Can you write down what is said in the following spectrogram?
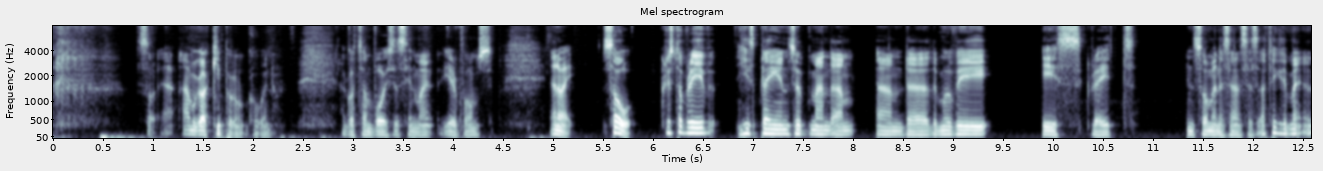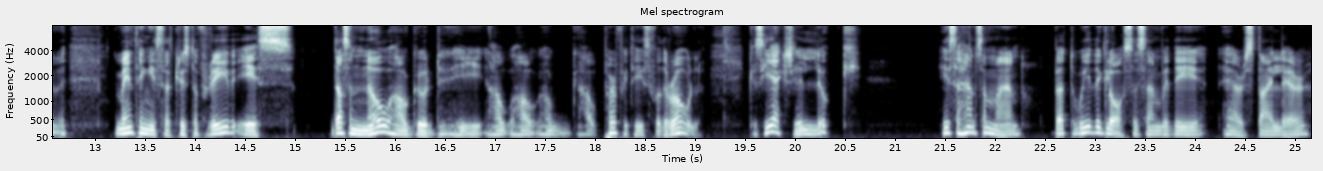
So I'm gonna keep on going. I got some voices in my earphones. Anyway, so Christopher Reeve, he's playing Superman and uh, the movie is great in so many senses. I think the main, the main thing is that Christopher Reeve is doesn't know how good he how how how, how perfect he is for the role because he actually look he's a handsome man but with the glasses and with the hairstyle there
